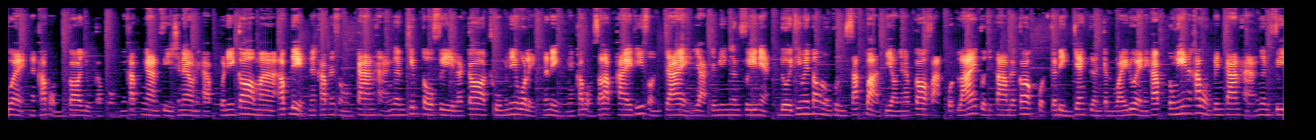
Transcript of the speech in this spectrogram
ด้วยนะครับ ผม ก็อยู่กับผมนะครับงานฟรีชแนลนะครับวันนี้ก็มาอัปเดตนะครับในส่วนของการหาเงินคริปโตฟรีแล้วก็ True Money Wallet นั่นเองนะครับผมสำหรับใครที่สนใจอยากจะมีเงินฟรีเนี่ยโดยที่ไม่ต้องลงทุนสักบาทเดียวนะครับก็ฝากกดไลค์กดติดตาม แล้วก็กดกระดิ่งแจ้งเตือนกันไว้ด้วยนะครับตรงนี้นะครับผมเป็นการหาเงินฟรี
